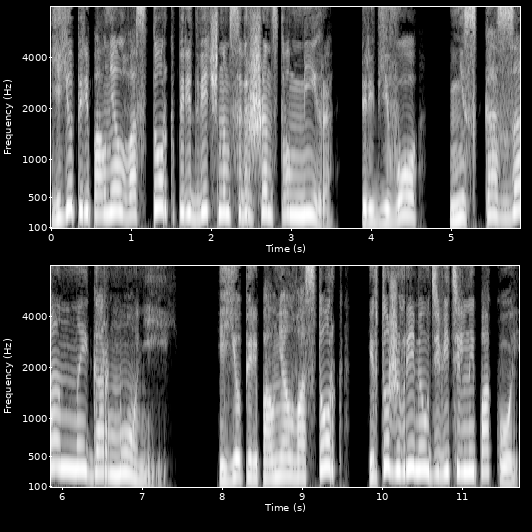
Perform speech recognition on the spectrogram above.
ее переполнял восторг перед вечным совершенством мира, перед его несказанной гармонией. Ее переполнял восторг и в то же время удивительный покой.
